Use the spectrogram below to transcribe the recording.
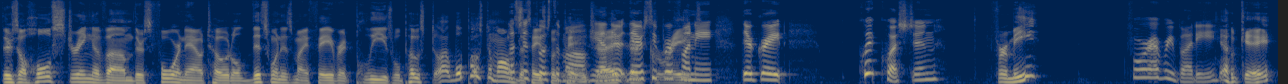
There's a whole string of um. There's four now total. This one is my favorite. Please, we'll post. Uh, we'll post them all Let's to the just Facebook post them all. Yeah, right? they're, they're, super great. funny. They're great. Quick question for me. for everybody: Okay.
